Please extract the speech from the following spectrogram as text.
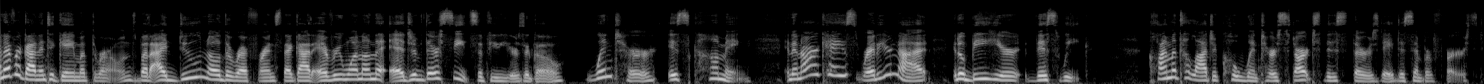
I never got into Game of Thrones, but I do know the reference that got everyone on the edge of their seats a few years ago. Winter is coming. And in our case, ready or not, it'll be here this week. Climatological winter starts this Thursday, December 1st.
